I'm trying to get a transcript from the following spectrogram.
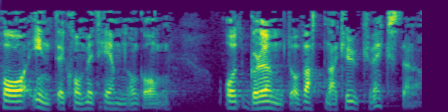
har inte kommit hem någon gång och glömt att vattna krukväxterna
